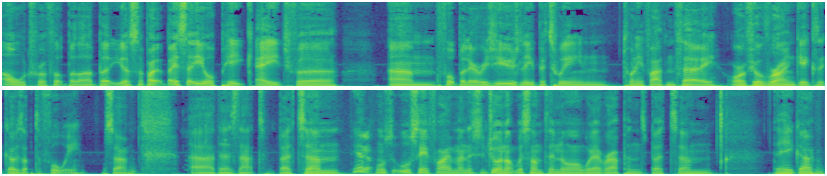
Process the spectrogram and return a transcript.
old for a footballer, but you're supposed basically your peak age for um, footballer is usually between 25 and 30, or if you're Ryan Giggs, it goes up to 40. So uh, there's that. But um, yeah, We'll, we'll see if I manage to join up with something or whatever happens. But um, there you go.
